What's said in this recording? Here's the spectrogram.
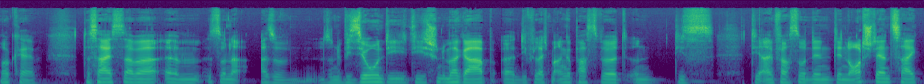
Okay. Das heißt aber, ähm, so eine, also so eine Vision, die, die es schon immer gab, äh, die vielleicht mal angepasst wird und dies, die einfach so den, den Nordstern zeigt,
